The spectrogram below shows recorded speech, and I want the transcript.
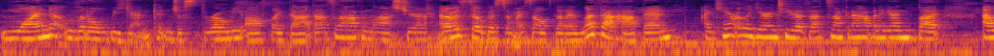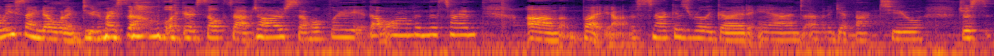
one little weekend can just throw me off like that. That's what happened last year. And I was so pissed at myself that I let that happen. I can't really guarantee that that's not to happen again, but at least I know what I do to myself. like I self-sabotage, so hopefully that won't happen this time. Um, but yeah, the snack is really good and I'm to get back to just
